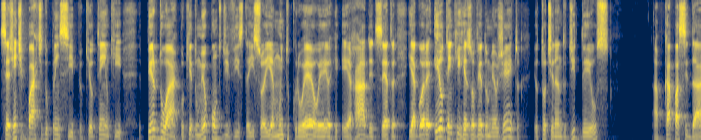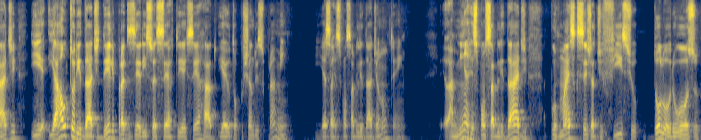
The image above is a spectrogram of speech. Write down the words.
se a gente parte do princípio que eu tenho que perdoar, porque do meu ponto de vista isso aí é muito cruel, é, er- é errado, etc. E agora eu tenho que resolver do meu jeito, eu estou tirando de Deus a capacidade e, e a autoridade dele para dizer isso é certo e isso é errado. E aí eu estou puxando isso para mim. E essa responsabilidade eu não tenho. A minha responsabilidade, por mais que seja difícil, doloroso,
